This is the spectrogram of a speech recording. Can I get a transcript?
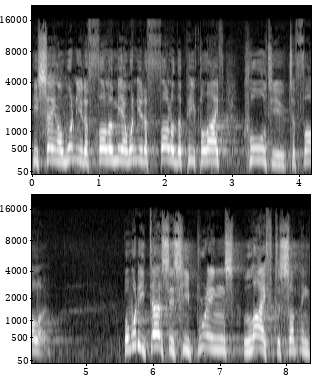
He's saying, I want you to follow me. I want you to follow the people I've called you to follow. But what he does is he brings life to something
